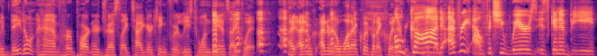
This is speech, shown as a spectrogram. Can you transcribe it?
If they don't have her partner dressed like Tiger King for at least one dance, I quit. I, I don't. I don't know what I quit, but I quit. Oh everything. God! Every outfit she wears is gonna be,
